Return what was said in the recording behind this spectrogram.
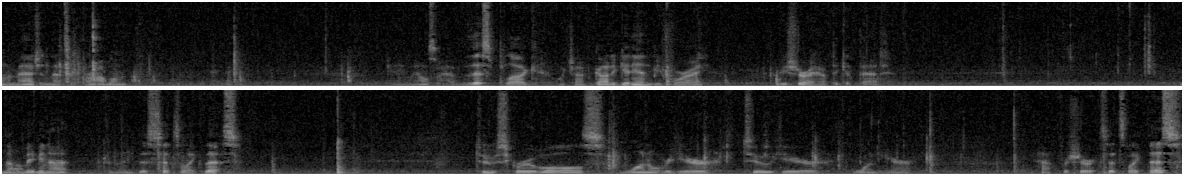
Don't imagine that's a problem. Okay, we also have this plug, which I've got to get in before I... Pretty sure I have to get that. No, maybe not. This sits like this. Two screw holes, one over here, two here, one here. Yeah, for sure it sits like this.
